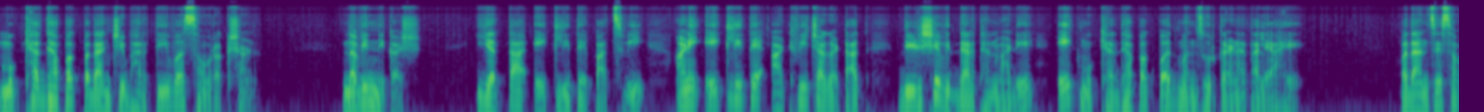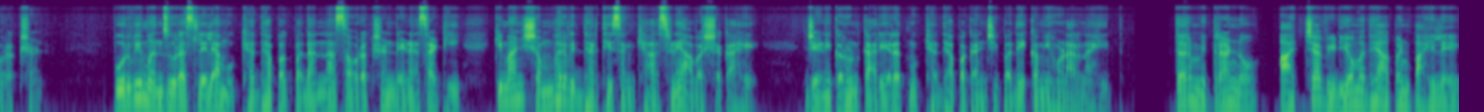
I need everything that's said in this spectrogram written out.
मुख्याध्यापक पदांची भरती व संरक्षण. नवीन निकष. इयत्ता एकली ते पाचवी आणि एकली ते आठवीच्या गटात दीडशे विद्यार्थ्यांमागे एक मुख्याध्यापक पद मंजूर करण्यात आले आहे. पदांचे संरक्षण. पूर्वी मंजूर असलेल्या मुख्याध्यापक पदांना संरक्षण देण्यासाठी किमान शंभर विद्यार्थी संख्या असणे आवश्यक आहे जेणेकरून कार्यरत मुख्याध्यापकांची पदे कमी होणार नाहीत. तर मित्रांनो आजच्या व्हिडिओमध्ये आपण पाहिले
